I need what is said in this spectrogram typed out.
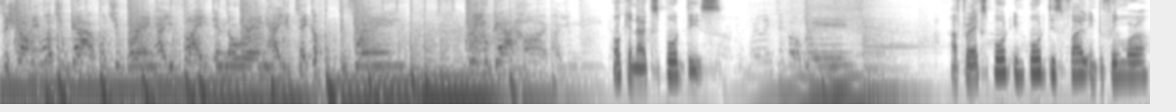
So show me what you got, what you bring How you fight in the ring, how you take a fucking swing Do you got heart, Okay, now export this After export, import this file into Filmora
